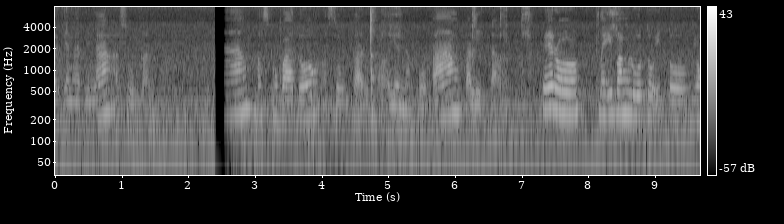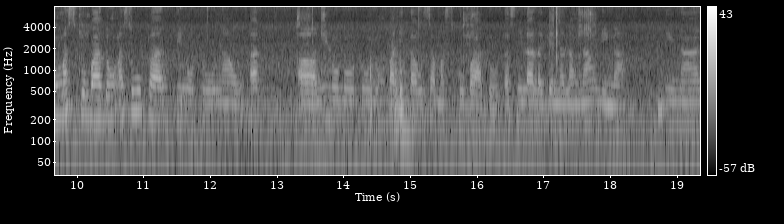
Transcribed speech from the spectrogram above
lagyan natin ng asukal. Ng maskubadong asukal. O, ayan na po ang palitaw. Pero, may ibang luto ito. Yung maskubadong asukal, tinutunaw. At ah, niluluto yung palitaw sa maskubado. Tapos, nilalagyan na lang ng linga. Na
